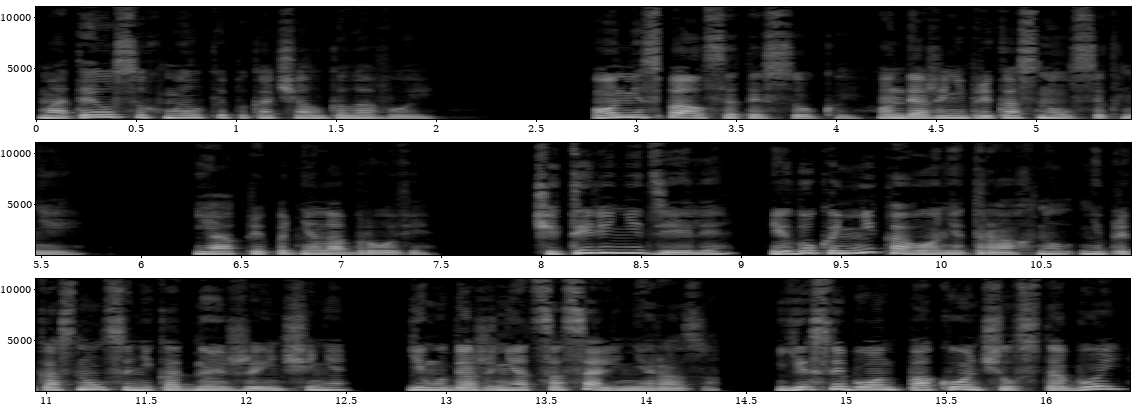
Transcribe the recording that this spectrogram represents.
Матео с ухмылкой покачал головой. Он не спал с этой сукой, он даже не прикоснулся к ней. Я приподняла брови. Четыре недели, и Лука никого не трахнул, не прикоснулся ни к одной женщине, ему даже не отсосали ни разу. Если бы он покончил с тобой,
